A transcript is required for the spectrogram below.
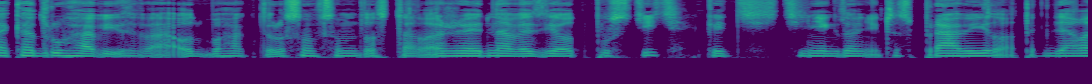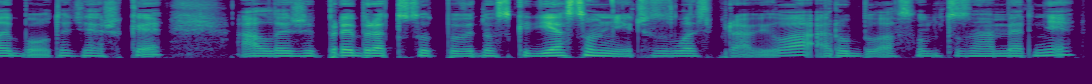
taká druhá výzva od Boha, ktorú som som dostala, že jedna vec je odpustiť, keď ti niekto niečo spravil a tak ďalej, bolo to ťažké, ale že prebrať tú zodpovednosť, keď ja som niečo zle spravila a robila som to zámerne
